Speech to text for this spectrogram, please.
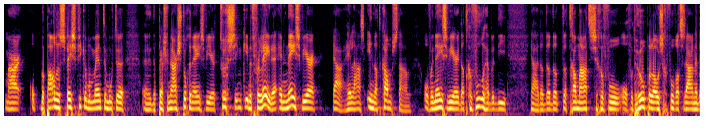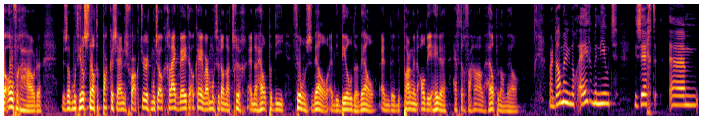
Maar op bepaalde specifieke momenten moeten uh, de personages toch ineens weer terugzinken in het verleden. En ineens weer ja, helaas in dat kamp staan. Of ineens weer dat gevoel hebben, die, ja, dat, dat, dat, dat traumatische gevoel of het hulpeloze gevoel wat ze daarin hebben overgehouden. Dus dat moet heel snel te pakken zijn. Dus voor acteurs moeten ze ook gelijk weten, oké, waar moeten we dan naar terug? En dan helpen die films wel en die beelden wel. En de, de prangen, al die hele heftige verhalen helpen dan wel. Maar dan ben ik nog even benieuwd. Je zegt, um,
